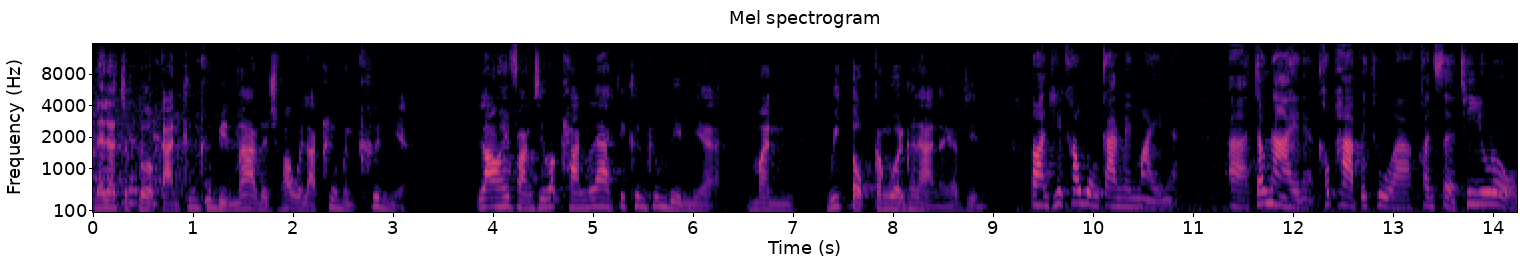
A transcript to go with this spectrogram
และเราจะกลัวการขึ้นเครื่องบินมาก โดยเฉพาะเวลาเครื่องมันขึ้นเนี่ยเล่าให้ฟังซิว่าครั้งแรกที่ขึ้นเครื่องบินเนี่ยมัน วิตกกังวลขนาดไหนครับจิน ตอนที่เข้าวงการใหม่ๆเนี่ยอ่าเจ้านายเนี่ยเขาพาไปทัวร์คอนเสิร์ตที่ยุโรป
